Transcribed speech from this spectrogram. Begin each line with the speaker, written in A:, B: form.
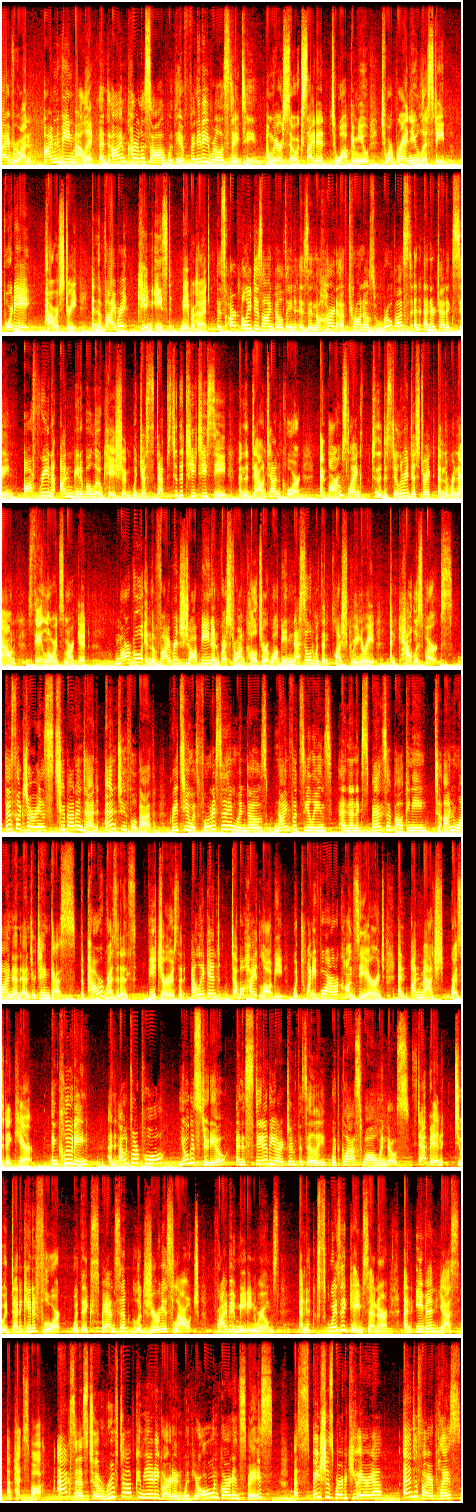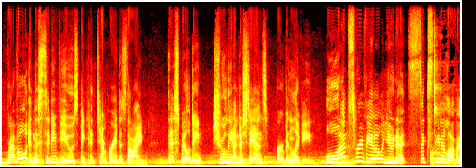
A: Hi, everyone. I'm Naveen Malik.
B: And I'm Carla Saw with the Affinity Real Estate team.
A: And we are so excited to welcome you to our brand new listing, 48 Power Street, in the vibrant King East neighborhood.
B: This artfully designed building is in the heart of Toronto's robust and energetic scene.
A: Offering an unbeatable location with just steps to the TTC and the downtown core, and arm's length to the Distillery District and the renowned St. Lawrence Market. Marvel in the vibrant shopping and restaurant culture while being nestled within plush greenery and countless parks.
B: This luxurious two bed and den and two full bath greets you with floor to ceiling windows, nine foot ceilings, and an expansive balcony to unwind and entertain guests.
A: The Power Residence features an elegant double height lobby with 24 hour concierge and unmatched resident care,
B: including an outdoor pool, yoga studio, and a state-of-the-art gym facility with glass wall windows.
A: Step in to a dedicated floor with an expansive, luxurious lounge, private meeting rooms, an exquisite game center, and even, yes, a pet spa.
B: Access to a rooftop community garden with your own garden space, a spacious barbecue area, and a fireplace.
A: Revel in the city views and contemporary design. This building truly understands urban living.
B: Let's reveal Unit 1611.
